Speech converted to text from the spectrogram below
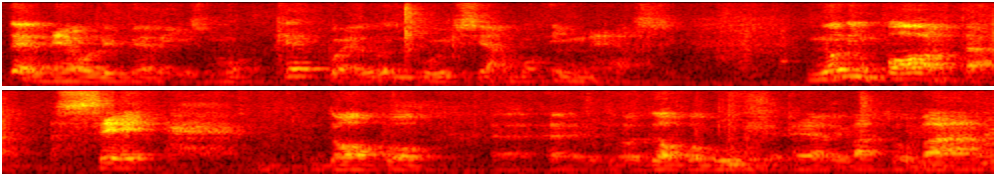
del neoliberismo, che è quello in cui siamo immersi. Non importa se dopo, eh, eh, dopo Bush è arrivato Obama,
